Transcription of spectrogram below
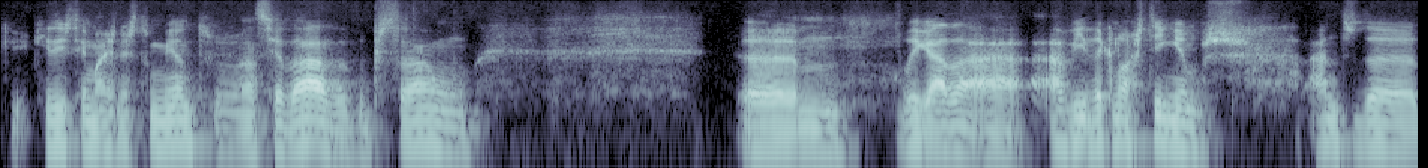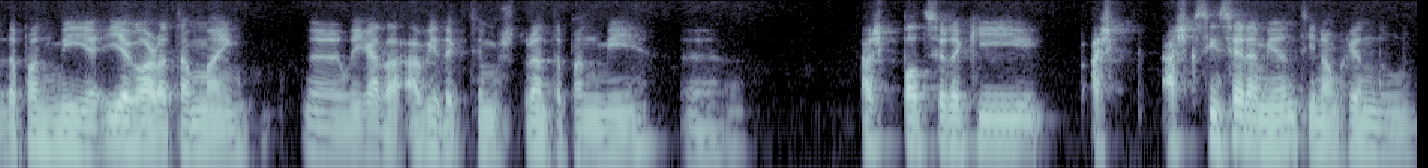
que, existem mais neste momento, a ansiedade, a depressão, um, ligada à, à, vida que nós tínhamos antes da, da pandemia e agora também uh, ligada à vida que temos durante a pandemia, acho que pode ser aqui, acho, acho que sinceramente, e não querendo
